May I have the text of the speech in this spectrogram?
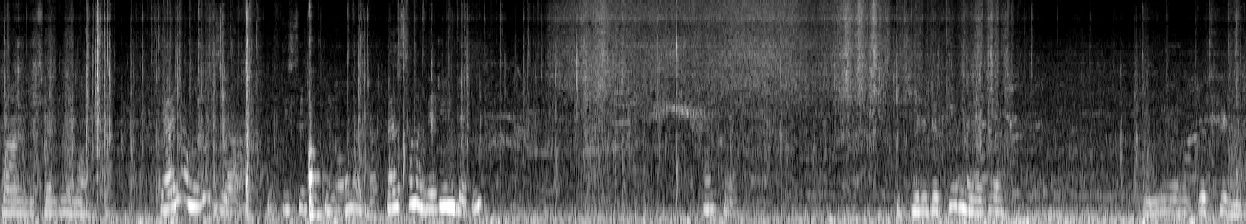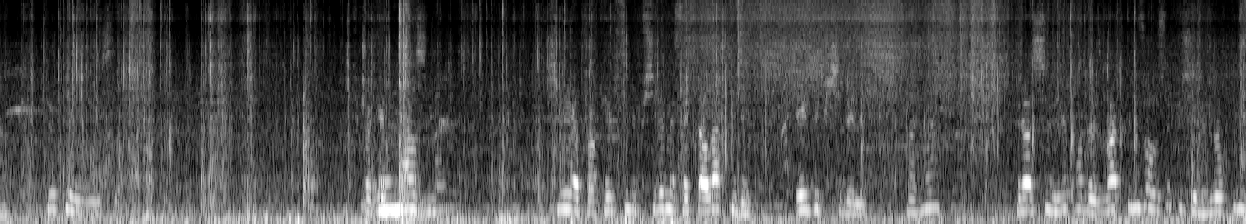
Soğanı bitirdim ben. Yani alırız ya. İstedik ne olacak? Ben sana vereyim dedim. Kanka. İkili dökeyim mi ne diyor? Bilmiyorum dökeyim ya. Dök öyleyse. Paket Olmaz mı? şey yapak. Hepsini pişiremesek de alak gidelim. Evde pişirelim. Hı hı. Biraz şimdilik buradayız. Vaktimiz olursa pişiririz. Vaktimiz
